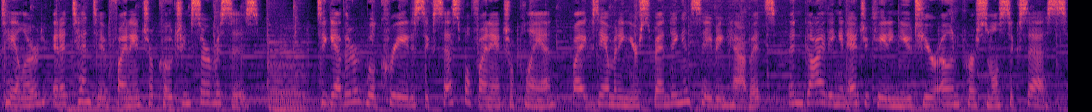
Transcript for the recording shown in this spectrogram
tailored, and attentive financial coaching services. Together, we'll create a successful financial plan by examining your spending and saving habits, then guiding and educating you to your own personal success.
